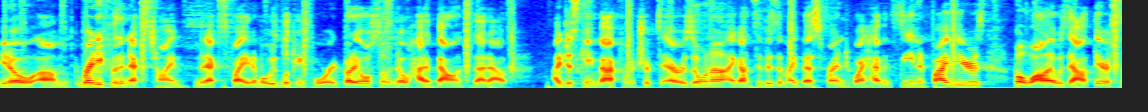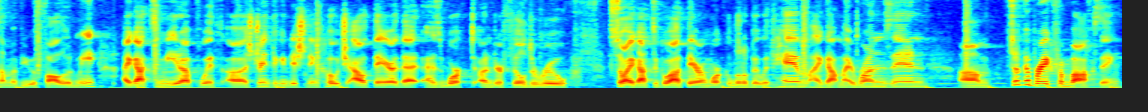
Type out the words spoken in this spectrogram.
you know um, ready for the next time, the next fight. I'm always looking for it, but I also know how to balance that out. I just came back from a trip to Arizona. I got to visit my best friend who I haven't seen in five years. But while I was out there, some of you have followed me, I got to meet up with a strength and conditioning coach out there that has worked under Phil Daru so I got to go out there and work a little bit with him. I got my runs in. Um, took a break from boxing,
